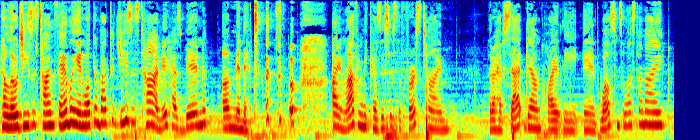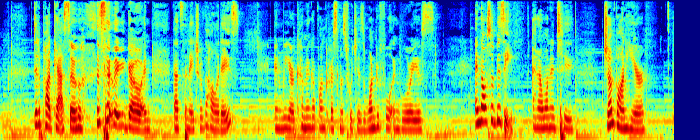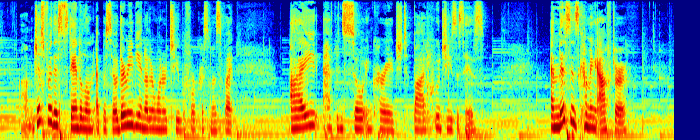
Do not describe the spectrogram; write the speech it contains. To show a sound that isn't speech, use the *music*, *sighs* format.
Hello, Jesus Time family, and welcome back to Jesus Time. It has been a minute. *laughs* so, I am laughing because this is the first time that I have sat down quietly in, well, since the last time I did a podcast. So, *laughs* so there you go. And that's the nature of the holidays. And we are coming up on Christmas, which is wonderful and glorious and also busy. And I wanted to jump on here um, just for this standalone episode. There may be another one or two before Christmas, but I have been so encouraged by who Jesus is. And this is coming after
